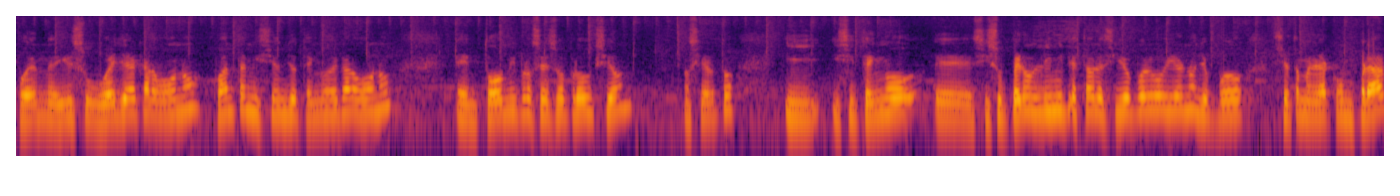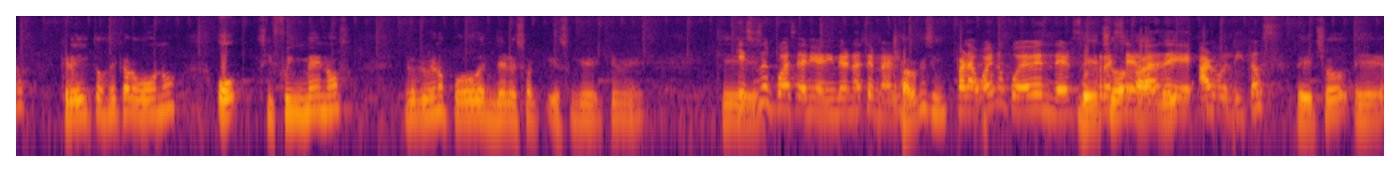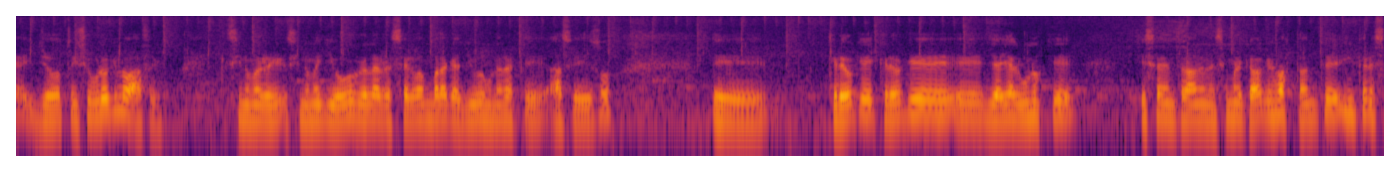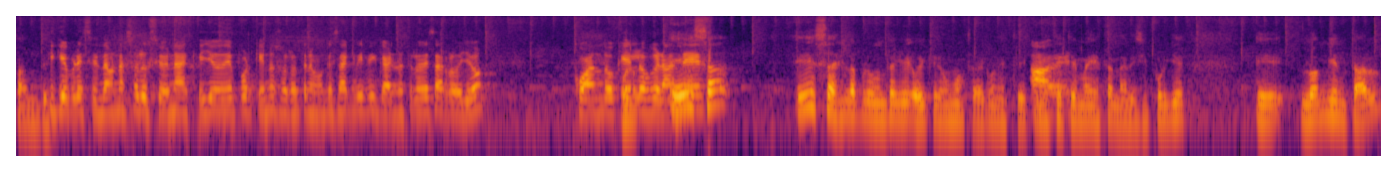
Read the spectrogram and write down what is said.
pueden medir su huella de carbono, cuánta emisión yo tengo de carbono en todo mi proceso de producción, ¿no es cierto? Y, y si tengo, eh, si supero un límite establecido por el gobierno, yo puedo, de cierta manera, comprar créditos de carbono o si fui menos, de lo primero puedo vender eso, eso que, que, que, eso se puede hacer a nivel internacional? Claro que sí. Paraguay no puede vender sus reservas ah, de, arbolitos. De hecho, eh, yo estoy seguro que lo hace. Si no me, si no me equivoco, creo que la reserva en Baracayú es una de las que hace eso. Eh, creo que, creo que eh, ya hay algunos que, que se adentraron en ese mercado que es bastante interesante. Y que presenta una solución a aquello de por qué nosotros tenemos que sacrificar nuestro desarrollo cuando que los grandes... Esa, esa es la pregunta que hoy queremos mostrar con este, con este tema y este análisis, porque eh, lo ambiental,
